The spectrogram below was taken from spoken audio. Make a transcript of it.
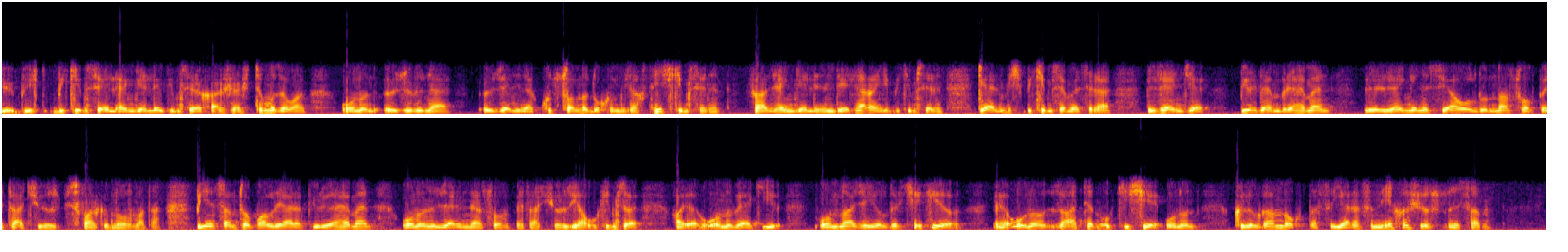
bir, bir kimseyle engelli bir kimseyle karşılaştığımız zaman onun özürüne, özeline, kutsalına dokunmayacaksın. Hiç kimsenin. Sadece engellinin değil herhangi bir kimsenin. Gelmiş bir kimse mesela bir zenci birdenbire hemen e, renginin siyah olduğundan sohbeti açıyoruz biz farkında olmadan. Bir insan topallayarak yürüyor hemen onun üzerinden sohbet açıyoruz. Ya o kimse onu belki onlarca yıldır çekiyor. E, onu zaten o kişi onun kırılgan noktası, yarası niye kaşıyorsun insanın?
